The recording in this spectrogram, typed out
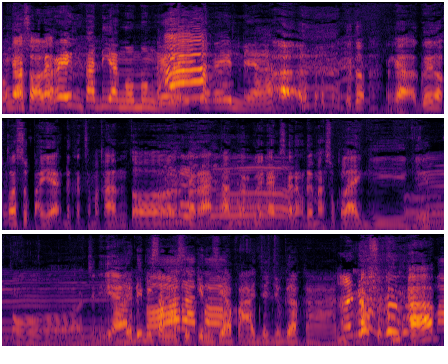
Enggak soalnya Rain tadi yang ngomong ya, itu Rain ya. itu enggak gue ngekos supaya deket sama Oh, kantor gitu. karena kantor gue kan sekarang udah masuk lagi gitu. Jadi ya Jadi bisa masukin atau- siapa aja juga kan? masukin apa?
